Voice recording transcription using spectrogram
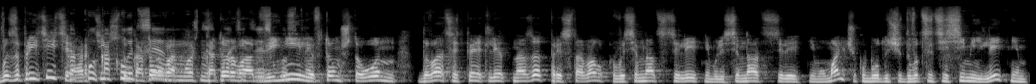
Вы запретите Какую, артисту, которого, которого обвинили в том, что он 25 лет назад приставал к 18-летнему или 17-летнему мальчику, будучи 27-летним,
